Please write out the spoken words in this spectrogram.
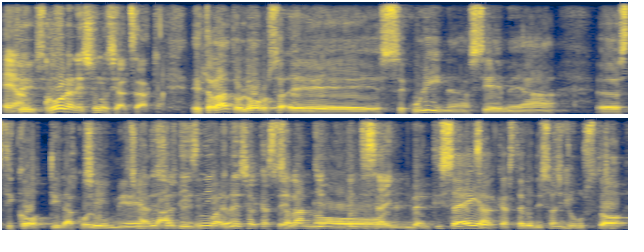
e Sì, sì, ancora nessuno si è alzato. E tra l'altro loro, eh, Seculina assieme a eh, Sticotti, la Columni sì, e ad altri Disney, quali- adesso al castello, saranno 26. il 26 Sì. al Castello di San Giusto,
